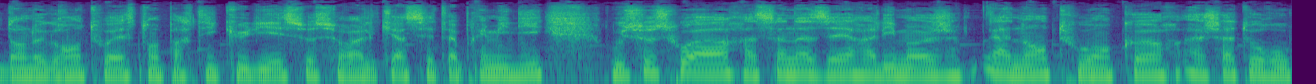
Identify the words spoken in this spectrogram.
Dans le Grand Ouest en particulier, ce sera le cas cet après-midi ou ce soir à Saint-Nazaire, à Limoges, à Nantes ou encore à Châteauroux.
